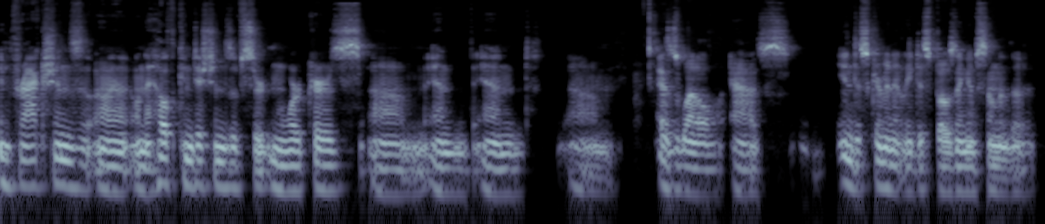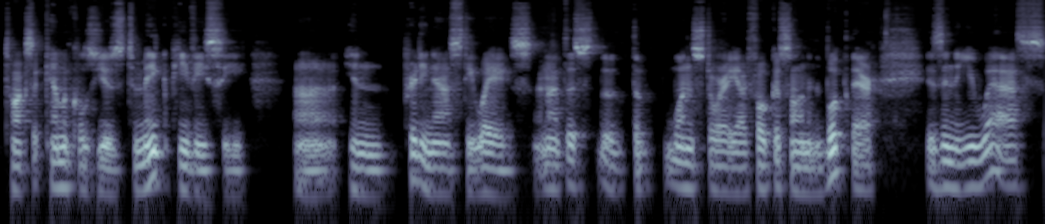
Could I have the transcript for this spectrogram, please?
infractions uh, on the health conditions of certain workers, um, and and um, as well as indiscriminately disposing of some of the toxic chemicals used to make PVC uh, in pretty nasty ways. And at this, the, the one story I focus on in the book there is in the U.S.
